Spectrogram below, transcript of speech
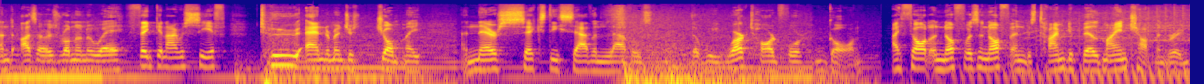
and as I was running away, thinking I was safe, two Endermen just jumped me and there's 67 levels that we worked hard for gone. I thought enough was enough and it was time to build my enchantment room.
